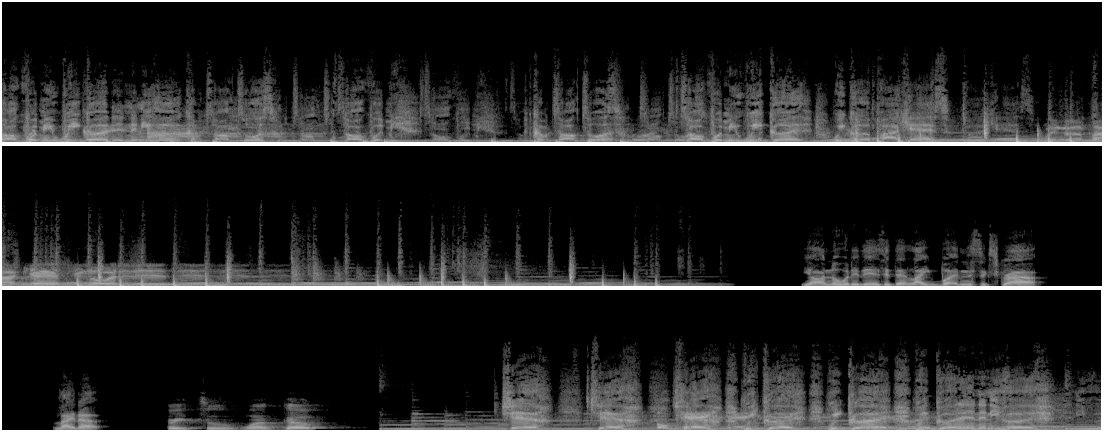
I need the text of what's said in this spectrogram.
Talk with me, we good in any hood. Come talk to us. Talk with me. Come talk to us. Talk with me, we good. We good podcast. We good podcast. You know what it is. Y'all know what it is. Hit that like button and subscribe. Light up. Three, two, one, go. Yeah, yeah, yeah. We good, we good, we good in any hood.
